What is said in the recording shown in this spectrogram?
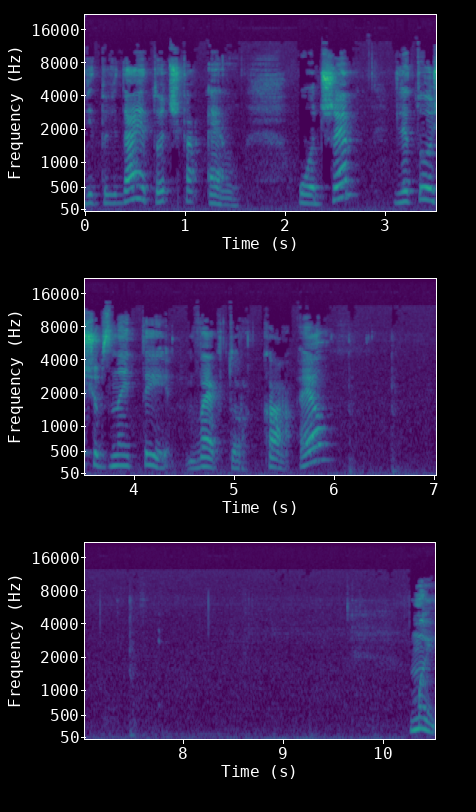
відповідає точка L. Отже, для того, щоб знайти вектор KL, ми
